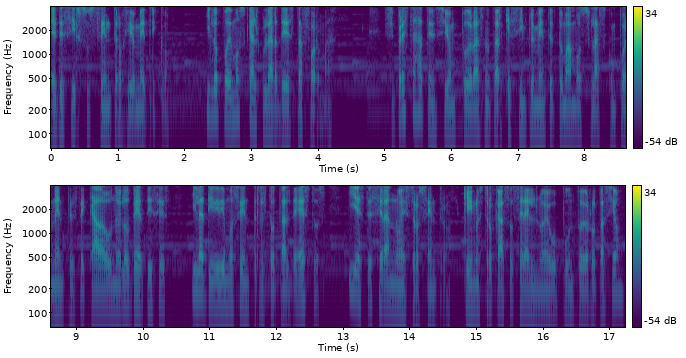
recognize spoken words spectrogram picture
es decir, su centro geométrico, y lo podemos calcular de esta forma. Si prestas atención podrás notar que simplemente tomamos las componentes de cada uno de los vértices y las dividimos entre el total de estos, y este será nuestro centro, que en nuestro caso será el nuevo punto de rotación.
